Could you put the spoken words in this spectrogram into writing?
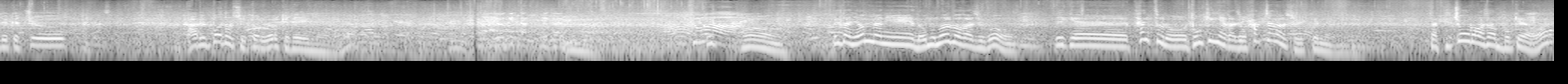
이렇게 쭉 발을 뻗을 수 있도록 이렇게 되어 있네요. 여기 딱 돼가지고. 좋아. 어, 일단 옆면이 너무 넓어가지고 이게 텐트로 도킹해가지고 확장할 수 있겠네요. 자 뒤쪽으로 가서 한번 볼게요.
